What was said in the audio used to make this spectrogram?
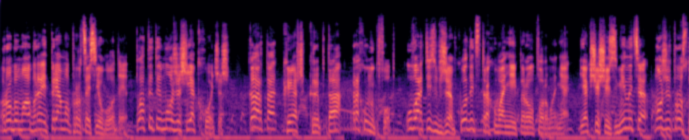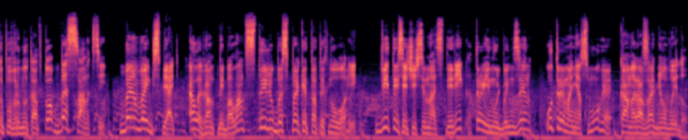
Робимо апгрейд прямо в процесі угоди. Платити можеш як хочеш: карта, кеш, крипта, рахунок ФОП. У вартість вже входить страхування і переоформлення. Якщо щось зміниться, можеш просто повернути авто без санкцій. BMW X5 – елегантний баланс стилю, безпеки та технологій. 2017 рік, 3.0 бензин, утримання смуги, камера заднього виду,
